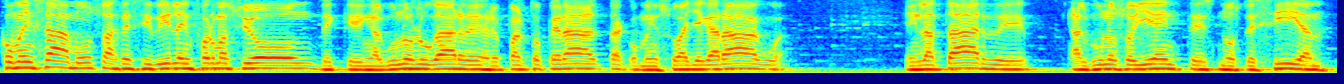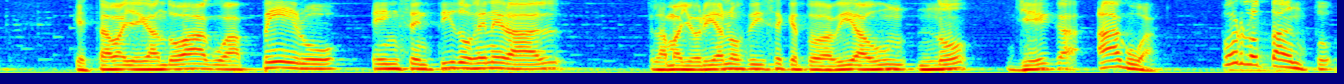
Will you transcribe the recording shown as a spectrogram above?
comenzamos a recibir la información de que en algunos lugares de reparto Peralta comenzó a llegar agua. En la tarde, algunos oyentes nos decían que estaba llegando agua, pero en sentido general, la mayoría nos dice que todavía aún no llega agua. Por lo tanto,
